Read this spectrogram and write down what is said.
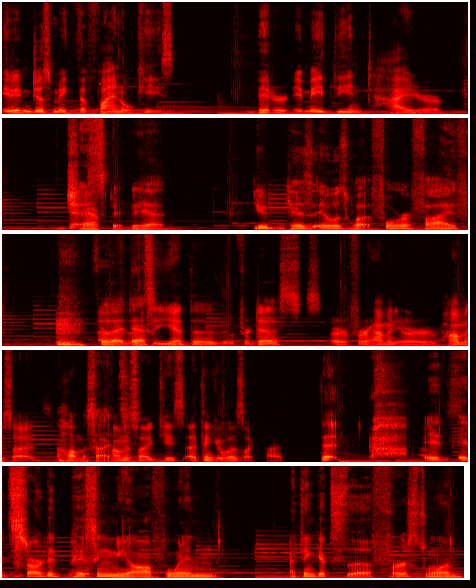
It didn't just make the final case bitter. It made the entire desk. Chapter, yeah. Dude, because it was what, four or five for Uh, that desk? see, you had the for desks or for how many or homicides? Homicides. Homicide case. I think it was like five. That It it started pissing me off when I think it's the first one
